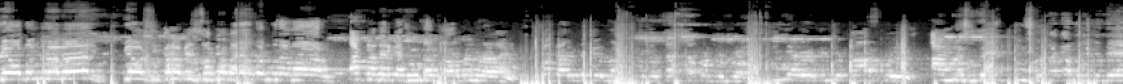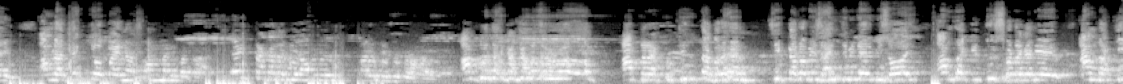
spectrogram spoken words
প্রিয় বন্ধুরা আমার, প্রিয় শিক্ষানবিশ ভাইয়ের বন্ধুরা আমার, আপনাদের কাছে আমরা শুধু টাকা আমরা দেখতেও পাই না সম্মান কথা। এই টাকাটা দিয়ে আমাদের আপনাদের কাছে আপনারা একটু চিন্তা করেন, শিক্ষানবিশ আইনজীবীদের বিষয় আমরা কি দুশো টাকা দিয়ে আমরা কি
